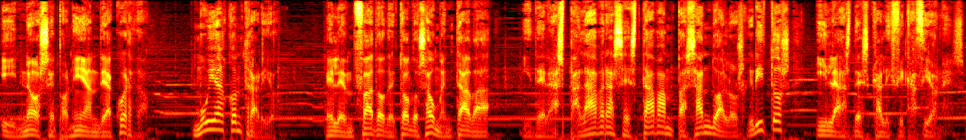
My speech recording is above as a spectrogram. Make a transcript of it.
y no se ponían de acuerdo. Muy al contrario, el enfado de todos aumentaba y de las palabras estaban pasando a los gritos y las descalificaciones.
